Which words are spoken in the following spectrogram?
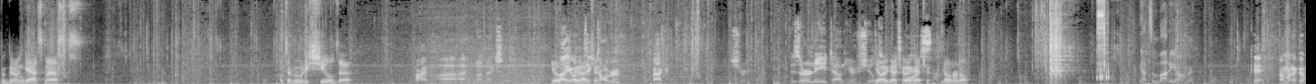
We're good on gas masks. What's everybody's shields at? Five. Uh, I have none actually. Yo, Oh, you I wanna take tall roof back? Sure. Is there any down here? Shields? Yo, I got you. I got you. Morse. No, no, no. Got some body armor. Okay, I'm gonna go.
